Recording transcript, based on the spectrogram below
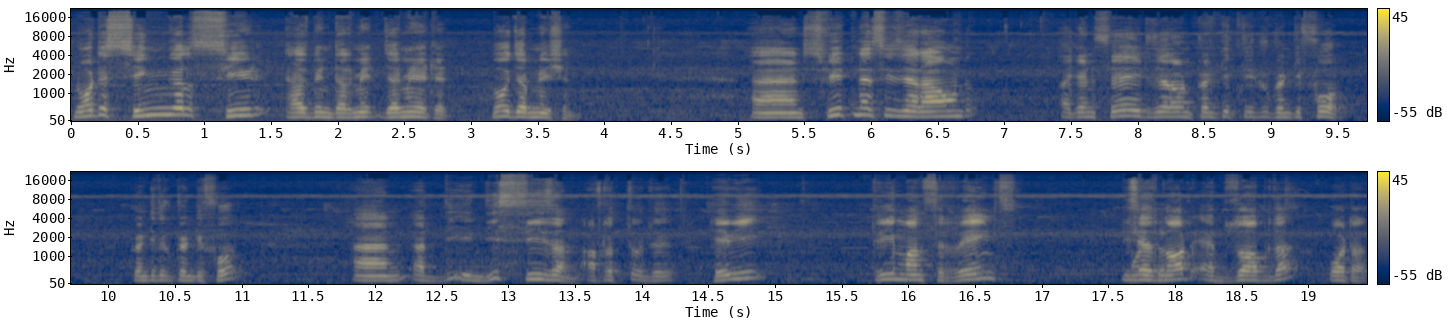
Not a single seed has been germinated, no germination. And sweetness is around, I can say it is around 23 to 24, 23 to 24. And the, in this season, after the heavy three months rains, this has not absorb the water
